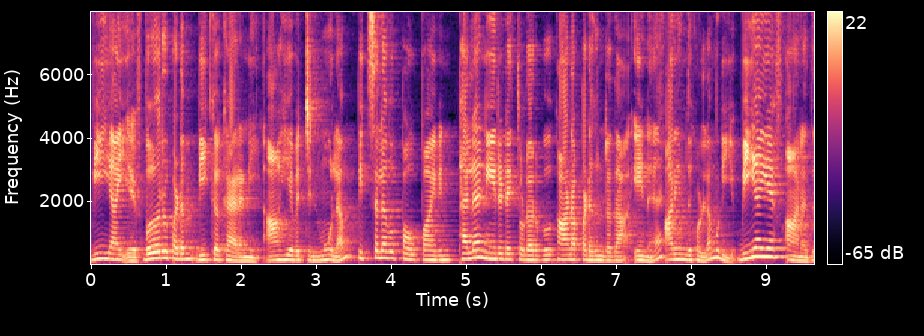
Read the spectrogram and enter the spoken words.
விஐஎஃப் வேறுபடும் வீக்க காரணி ஆகியவற்றின் மூலம் பிற்செலவு பகுப்பாய்வின் பல நேரிடை தொடர்பு காணப்படுகின்றதா என அறிந்து கொள்ள முடியும். விஐஎஃப் ஆனது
